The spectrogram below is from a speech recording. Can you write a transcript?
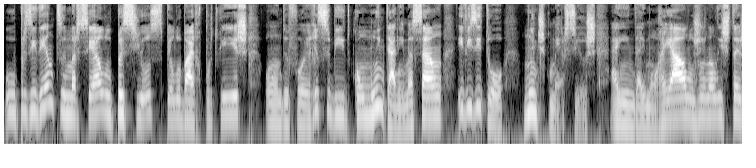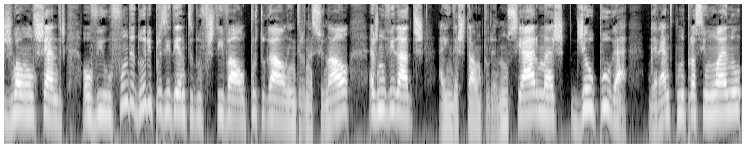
o presidente Marcelo passeou-se pelo bairro português, onde foi recebido com muita animação e visitou muitos comércios. Ainda em Montreal, o jornalista João Alexandre ouviu o fundador e presidente do Festival Portugal Internacional. As novidades ainda estão por anunciar, mas Joe Puga garante que no próximo ano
